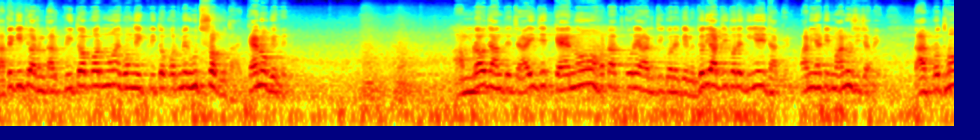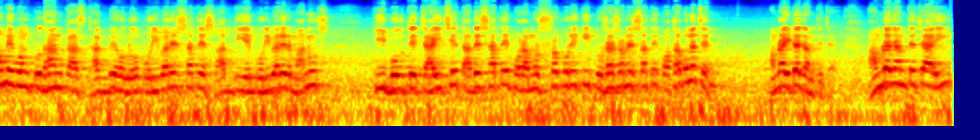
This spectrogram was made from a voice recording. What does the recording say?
তাতে কিছু আসেন, তার কৃতকর্ম এবং এই কৃতকর্মের উৎস কোথায়? কেন গেলেন? আমরাও জানতে চাই যে কেন হঠাৎ করে আরজি করে গেলেন। যদি আরজি করে গিয়েই থাকেন, পানিহাটির মানুষ হিসাবে, তার প্রথম এবং প্রধান কাজ থাকবে হলো পরিবারের সাথে সাথ দিয়ে পরিবারের মানুষ কি বলতে চাইছে, তাদের সাথে পরামর্শ করে কি প্রশাসনের সাথে কথা বলেছেন? আমরা এটা জানতে চাই। আমরা জানতে চাই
